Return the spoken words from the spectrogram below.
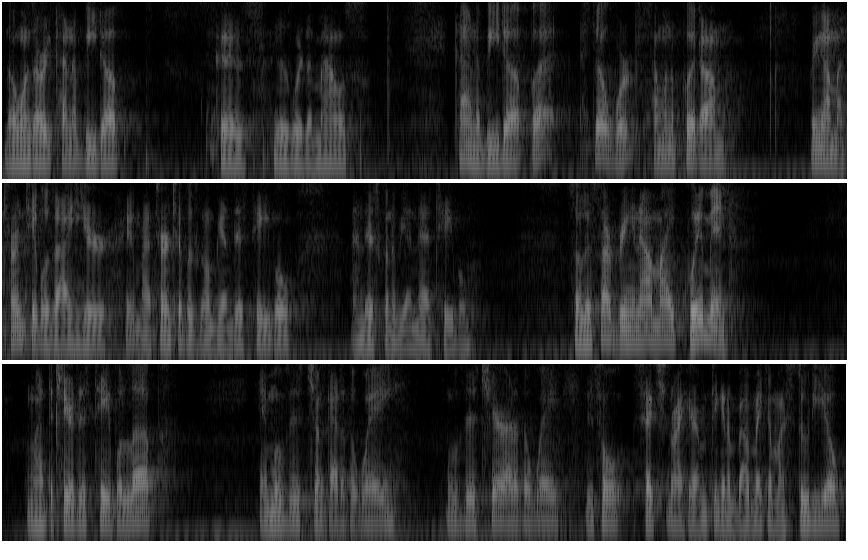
The old one's already kind of beat up because here's where the mouse kind of beat up, but still works. I'm gonna put um bring out my turntables out here. My turntable is gonna be on this table, and this is gonna be on that table. So let's start bringing out my equipment. I'm gonna have to clear this table up and move this junk out of the way. Move this chair out of the way. This whole section right here, I'm thinking about making my studio.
